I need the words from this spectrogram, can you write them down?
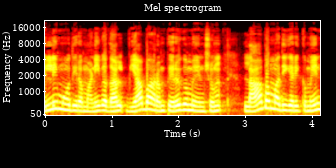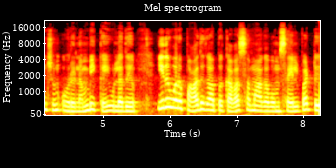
வெள்ளி மோதிரம் அணிவதால் வியாபாரம் பெருகும் என்றும் லாபம் அதிகரிக்கும் என்றும் ஒரு நம்பிக்கை உள்ளது. இது ஒரு பாதுகாப்பு கவசமாகவும் செயல்பட்டு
